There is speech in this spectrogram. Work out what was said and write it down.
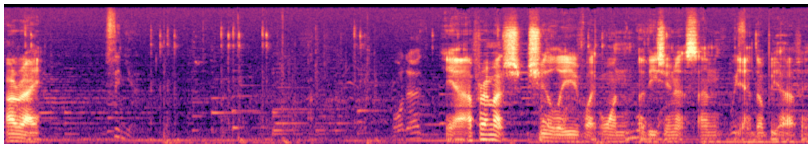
Alright. Yeah, I pretty much should leave like one of these units and yeah, they'll be happy.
